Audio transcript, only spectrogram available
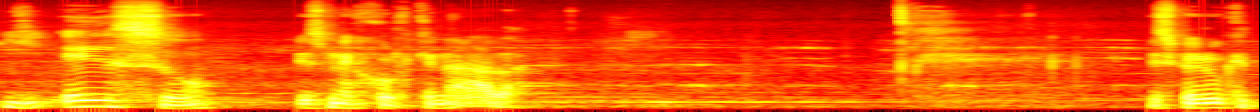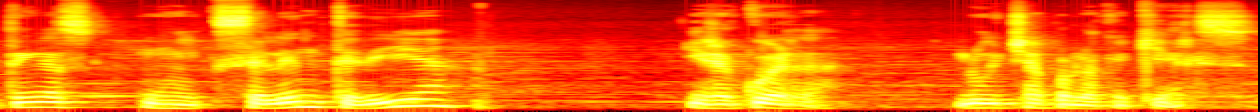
y eso es mejor que nada. Espero que tengas un excelente día y recuerda, lucha por lo que quieres.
